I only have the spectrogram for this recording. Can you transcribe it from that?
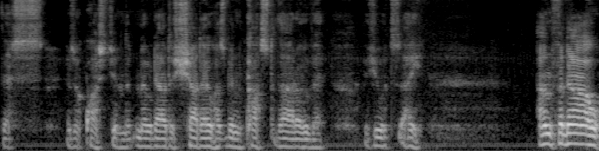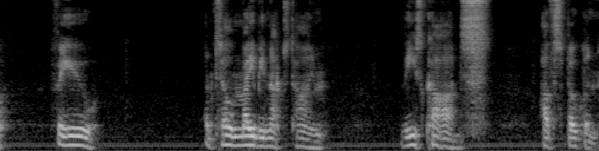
This is a question that no doubt a shadow has been cast there over, as you would say. And for now, for you, until maybe next time, these cards have spoken.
